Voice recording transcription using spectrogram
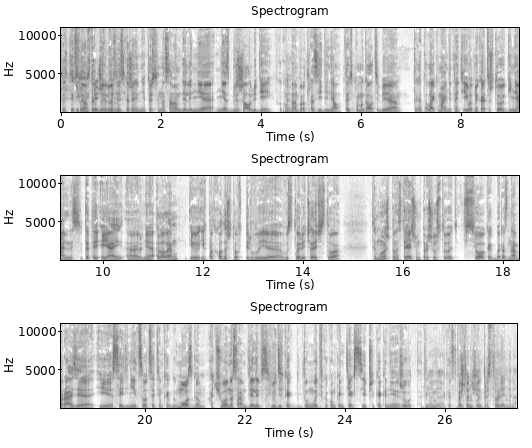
То есть ты в своем как бы иллюзии искажения. То есть он на самом деле не, не сближал людей, в каком-то, да. наоборот, разъединял. То есть помогал тебе так это, like-minded найти. И вот мне кажется, что гениальность вот этой AI, э, вернее, LLM и их подхода, что впервые в истории человечества ты можешь по-настоящему прочувствовать все как бы разнообразие и соединиться вот с этим как бы мозгом. А чего на самом деле все люди как бы думают, в каком контексте и вообще как они живут. Это, ну, ну, да. Про что у них есть представление, да.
